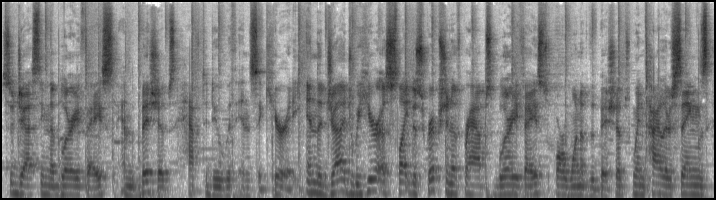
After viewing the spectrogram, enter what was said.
suggesting that Blurryface and the bishops have to do with insecurity. In The Judge, we hear a slight description of perhaps Blurryface or one of the bishops when Tyler sings,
